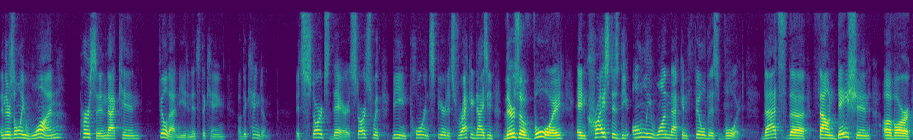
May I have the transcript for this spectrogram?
and there's only one person that can fill that need, and it's the king of the kingdom. It starts there. It starts with being poor in spirit. It's recognizing there's a void, and Christ is the only one that can fill this void. That's the foundation of our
